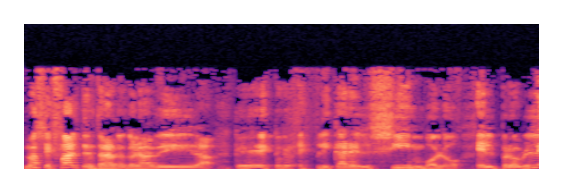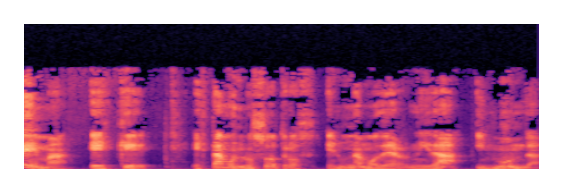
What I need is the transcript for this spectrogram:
No hace falta entrar con la vida, que esto, que... explicar el símbolo. El problema es que estamos nosotros en una modernidad inmunda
